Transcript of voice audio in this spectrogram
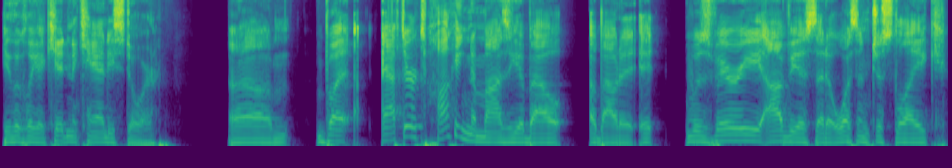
he looked like a kid in a candy store. Um, but after talking to Mazi about about it, it was very obvious that it wasn't just like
